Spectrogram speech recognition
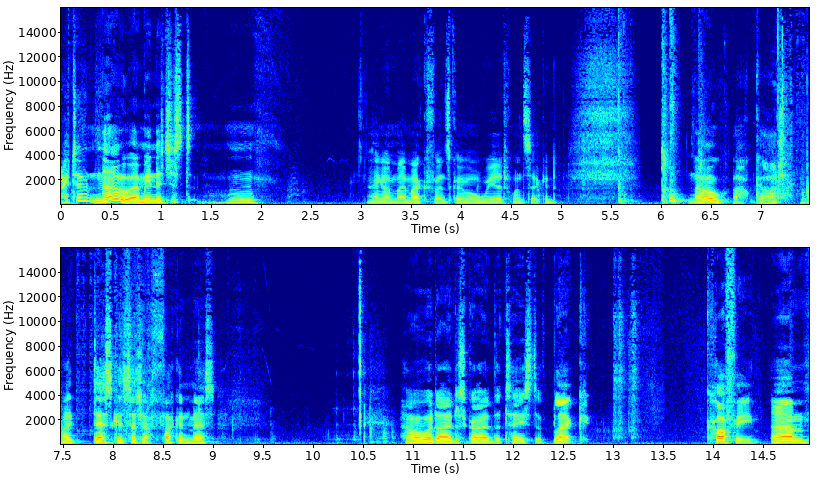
I don't know. I mean, it's just. hmm. Hang on, my microphone's going all weird. One second. No. Oh, God. My desk is such a fucking mess. How would I describe the taste of black coffee? Um.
